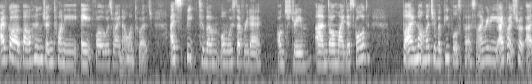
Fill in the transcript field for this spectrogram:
I've got about 128 followers right now on Twitch. I speak to them almost every day on stream and on my Discord, but I'm not much of a people's person. I really, I quite I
